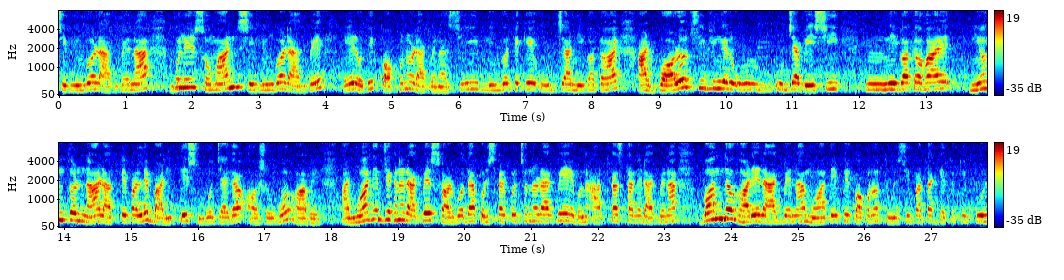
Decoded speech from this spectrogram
শিবলিঙ্গ রাখবে না গুলির সমান শিবলিঙ্গ রাখবে, এর অধিক কখনো রাখবে না। শিবলিঙ্গ থেকে ঊর্জা নির্গত হয়, আর বড় শিবলিঙ্গের ঊর্জা বেশি নির্গত হয়। নিয়ন্ত্রণ না রাখতে পারলে বাড়িতে শুভ জায়গা অশুভ হবে। আর মহাদেব যেখানে রাখবে, সর্বদা পরিষ্কার পরিচ্ছন্ন রাখবে এবং আটকা স্থানে রাখবে না, বন্ধ ঘরে রাখবে না। মহাদেবকে কখনো তুলসী পাতা, কেতকি ফুল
